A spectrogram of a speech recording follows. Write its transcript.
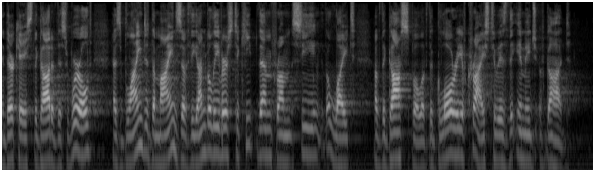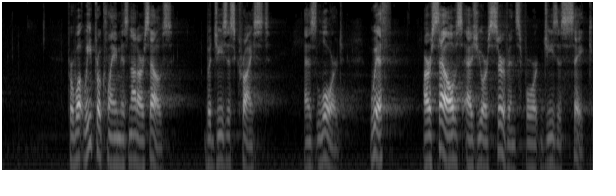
In their case, the God of this world has blinded the minds of the unbelievers to keep them from seeing the light of the gospel of the glory of Christ, who is the image of God. For what we proclaim is not ourselves, but Jesus Christ as Lord, with ourselves as your servants for Jesus' sake.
